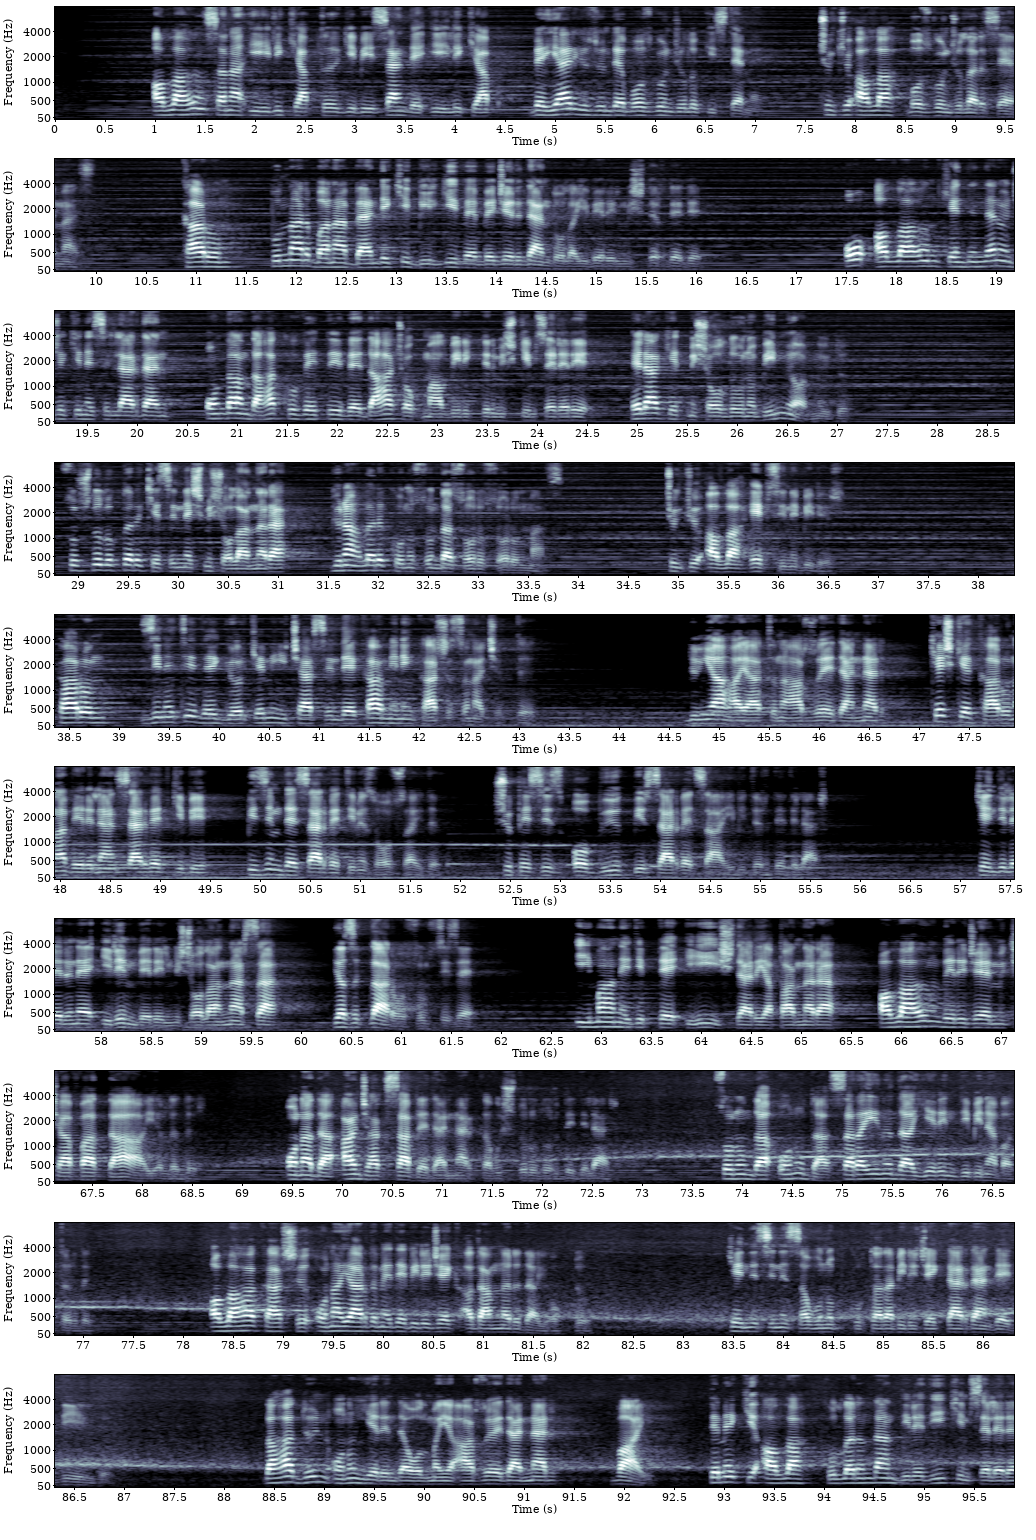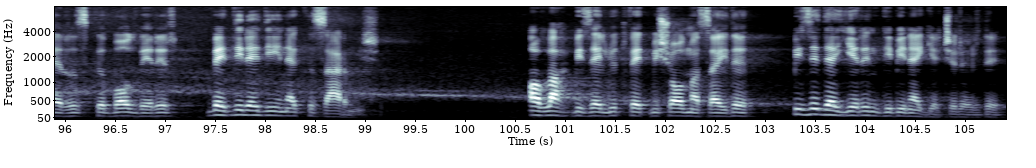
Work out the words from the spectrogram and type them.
Allah'ın sana iyilik yaptığı gibi sen de iyilik yap ve yeryüzünde bozgunculuk isteme. Çünkü Allah bozguncuları sevmez. Karun, bunlar bana bendeki bilgi ve beceriden dolayı verilmiştir dedi.'' O Allah'ın kendinden önceki nesillerden ondan daha kuvvetli ve daha çok mal biriktirmiş kimseleri helak etmiş olduğunu bilmiyor muydu? Suçlulukları kesinleşmiş olanlara günahları konusunda soru sorulmaz. Çünkü Allah hepsini bilir. Karun, zineti ve görkemi içerisinde kavminin karşısına çıktı. Dünya hayatını arzu edenler, keşke Karun'a verilen servet gibi bizim de servetimiz olsaydı. Şüphesiz o büyük bir servet sahibidir dediler. Kendilerine ilim verilmiş olanlarsa yazıklar olsun size. İman edip de iyi işler yapanlara Allah'ın vereceği mükafat daha hayırlıdır. Ona da ancak sabredenler kavuşturulur dediler.'' Sonunda onu da sarayını da yerin dibine batırdı. Allah'a karşı ona yardım edebilecek adamları da yoktu. Kendisini savunup kurtarabileceklerden de değildi. Daha dün onun yerinde olmayı arzu edenler, vay! Demek ki Allah kullarından dilediği kimselere rızkı bol verir ve dilediğine kısarmış. Allah bize lütfetmiş olmasaydı, bizi de yerin dibine geçirirdi.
